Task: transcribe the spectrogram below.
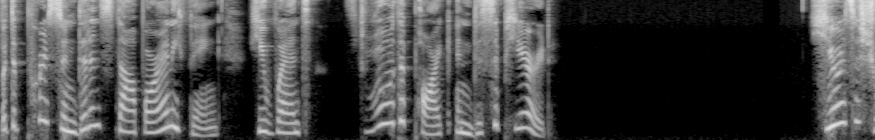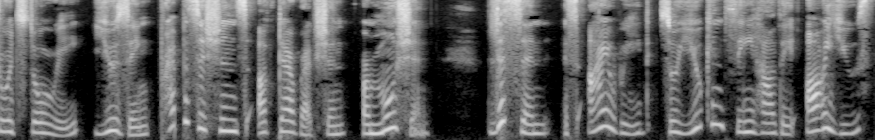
But the person didn't stop or anything. He went through the park and disappeared. Here's a short story using prepositions of direction or motion. Listen as I read so you can see how they are used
